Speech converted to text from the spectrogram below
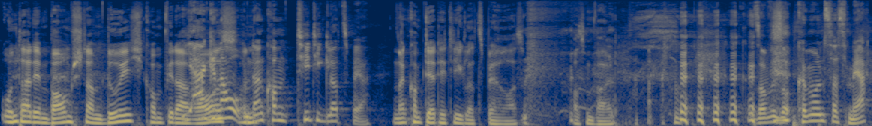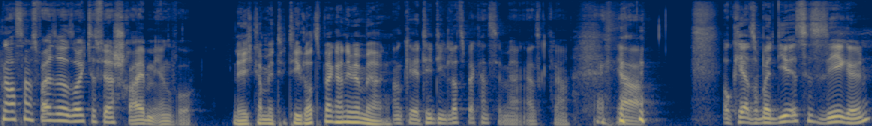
unter dem Baumstamm durch, kommt wieder Ja, raus. genau. Und dann kommt Titi Glotzbär. und dann kommt der Titi Glotzbär raus. Aus dem Wald. So, können wir uns das merken ausnahmsweise oder soll ich das wieder schreiben irgendwo? Nee, ich kann mir Titi Glotzberg ich mir merken. Okay, Titi Glotzberg kannst du dir merken, alles klar. Ja. Okay, also bei dir ist es Segeln.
